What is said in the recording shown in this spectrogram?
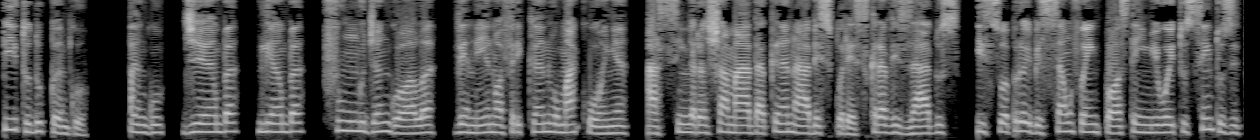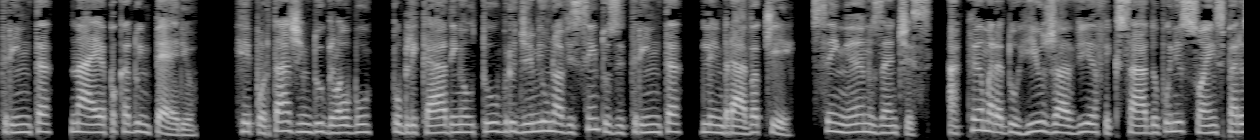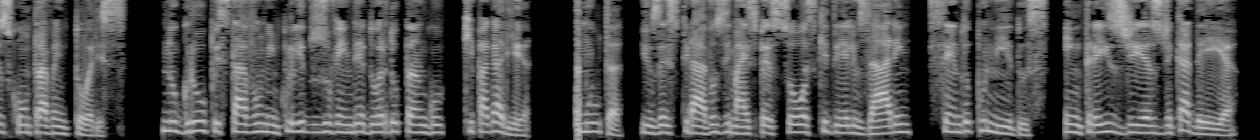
Pito do pango. Pango, diamba, liamba, fumo de Angola, veneno africano ou maconha, assim era chamada a cannabis por escravizados, e sua proibição foi imposta em 1830, na época do Império. Reportagem do Globo, publicada em outubro de 1930, lembrava que, 100 anos antes, a Câmara do Rio já havia fixado punições para os contraventores. No grupo estavam incluídos o vendedor do pango, que pagaria multa, e os escravos e mais pessoas que dele usarem, sendo punidos, em três dias de cadeia.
